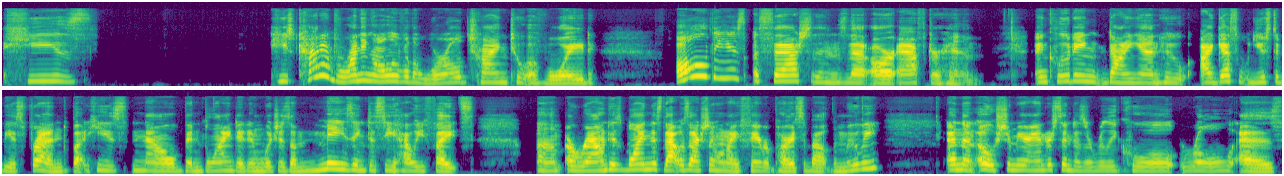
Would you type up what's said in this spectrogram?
he's he's kind of running all over the world trying to avoid all these assassins that are after him, including Donnie Yen, who I guess used to be his friend, but he's now been blinded, and which is amazing to see how he fights um, around his blindness. That was actually one of my favorite parts about the movie. And then, oh, Shamier Anderson does a really cool role as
